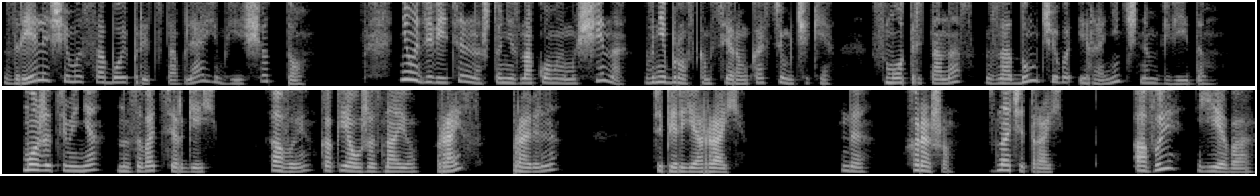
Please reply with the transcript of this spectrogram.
зрелище мы собой представляем еще то. Неудивительно, что незнакомый мужчина в неброском сером костюмчике смотрит на нас задумчиво ироничным видом. Можете меня называть Сергей. А вы, как я уже знаю, Райс? Правильно? Теперь я Рай. Да, хорошо. Значит, Рай. А вы Ева.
